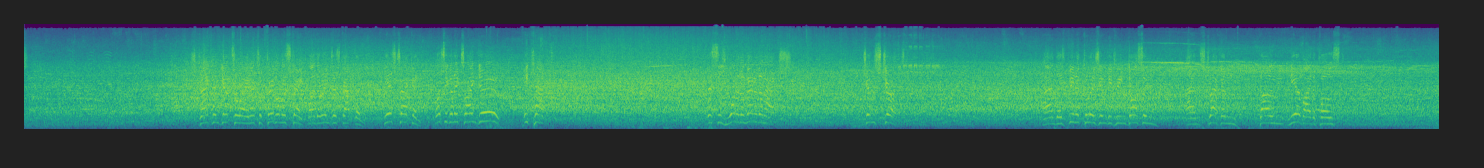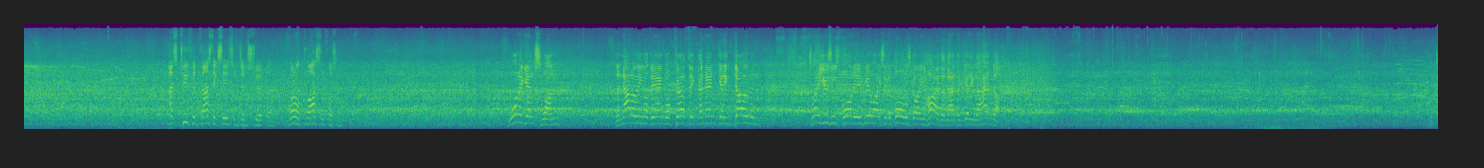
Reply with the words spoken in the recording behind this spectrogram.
Strachan gets away. That's a fatal mistake by the Rangers captain. Here's Strachan. What's he going to try and do? He can't. This is one of the men of the match. Jim Stewart. And there's been a collision between Dawson and Strachan down nearby the post. That's two fantastic saves from Jim Stewart there. World class, the first one. One against one. The narrowing of the angle perfect and then getting down and trying to use his body, realizing the ball was going higher than that and getting the hand up.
